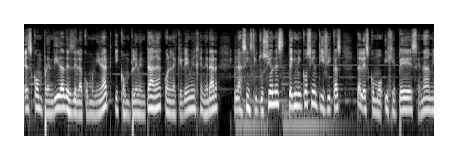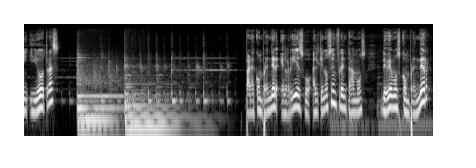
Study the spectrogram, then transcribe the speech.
es comprendida desde la comunidad y complementada con la que deben generar las instituciones técnico-científicas tales como IGP, Senami y otras Para comprender el riesgo al que nos enfrentamos, debemos comprender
